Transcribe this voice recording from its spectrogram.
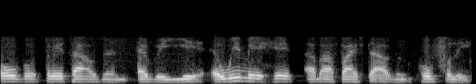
over 3,000 every year. And we may hit about 5,000, hopefully,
